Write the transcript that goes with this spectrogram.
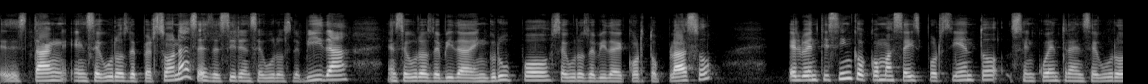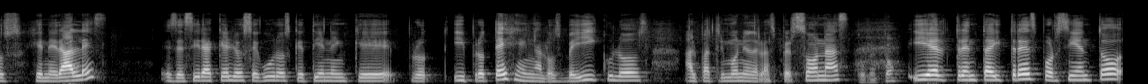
están en seguros de personas, es decir, en seguros de vida, en seguros de vida en grupo, seguros de vida de corto plazo. El 25,6% se encuentra en seguros generales, es decir, aquellos seguros que tienen que y protegen a los vehículos, al patrimonio de las personas. Correcto. Y el 33%,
